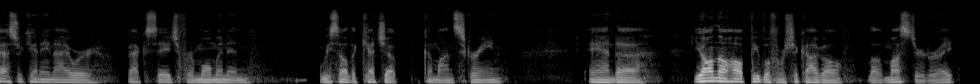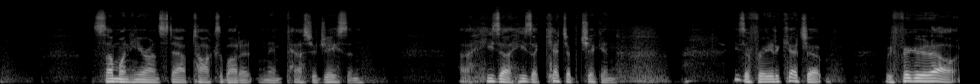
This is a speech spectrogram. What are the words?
Pastor Kenny and I were backstage for a moment and we saw the ketchup come on screen. And uh, you all know how people from Chicago love mustard, right? Someone here on staff talks about it named Pastor Jason. Uh, he's, a, he's a ketchup chicken. He's afraid of ketchup. We figured it out.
